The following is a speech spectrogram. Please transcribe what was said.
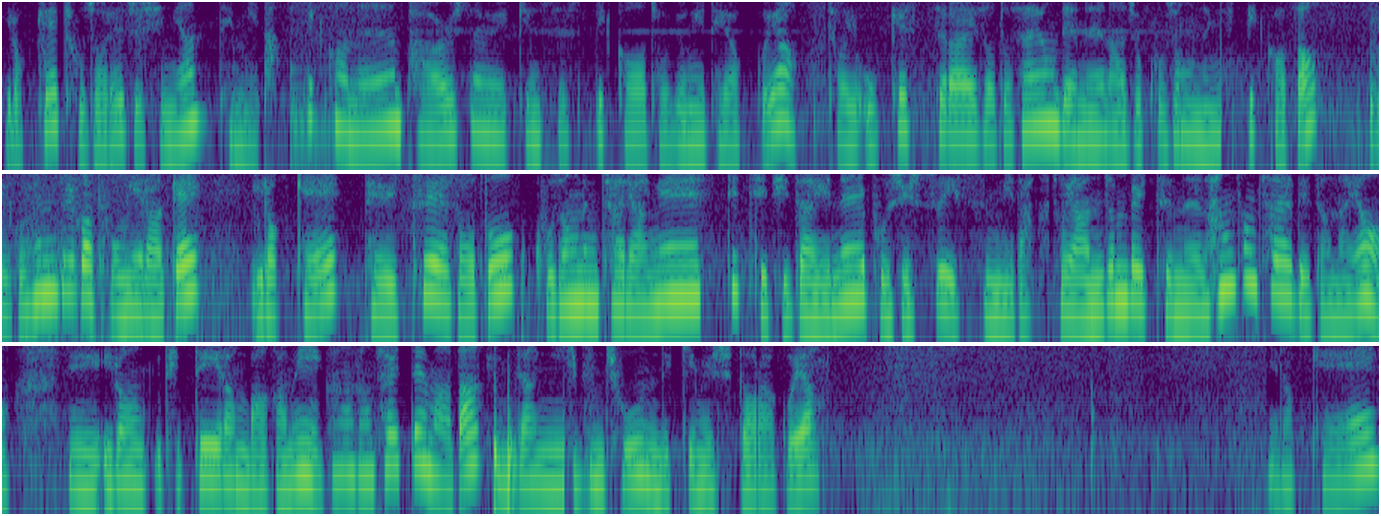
이렇게 조절해 주시면 됩니다. 스피커는 바울슨 윌킨스 스피커 적용이 되었고요. 저희 오케스트라에서도 사용되는 아주 고성능 스피커죠. 그리고 핸들과 동일하게 이렇게 벨트에서도 고성능 차량의 스티치 디자인을 보실 수 있습니다. 저희 안전벨트는 항상 차야 되잖아요. 예, 이런 디테일한 마감이 항상 찰 때마다 굉장히 기분 좋은 느낌을 주더라고요. 이렇게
